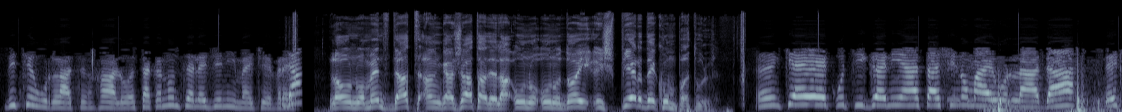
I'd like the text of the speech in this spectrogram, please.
De ce urlați în halul ăsta? Că nu înțelege nimeni ce vreți. Da. La un moment dat, angajata de la 112 își pierde cumpătul. Încheie cu țigănia asta și nu mai urla, da? Deci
